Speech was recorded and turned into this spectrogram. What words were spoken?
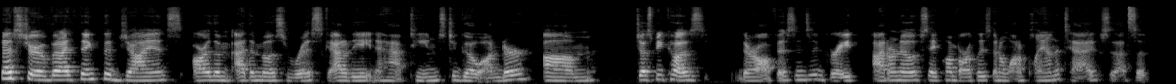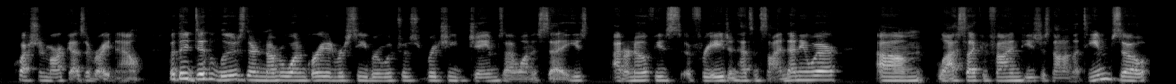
That's true, but I think the Giants are the at the most risk out of the eight and a half teams to go under. Um, just because their offense isn't great. I don't know if Saquon Barkley is going to want to play on the tag, so that's a question mark as of right now. But they did lose their number one graded receiver, which was Richie James. I want to say he's. I don't know if he's a free agent, hasn't signed anywhere. Um, last I could find, he's just not on the team. So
